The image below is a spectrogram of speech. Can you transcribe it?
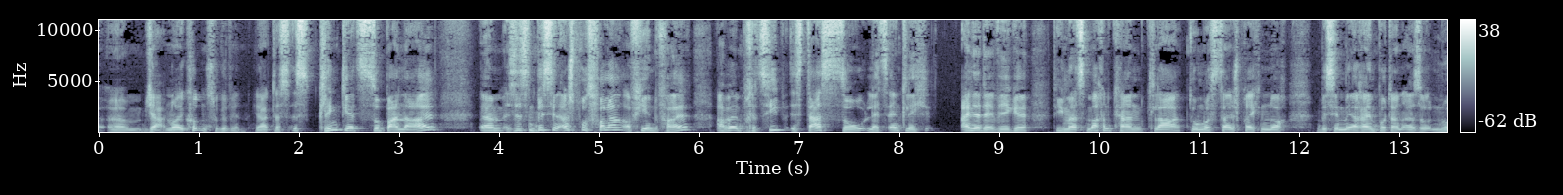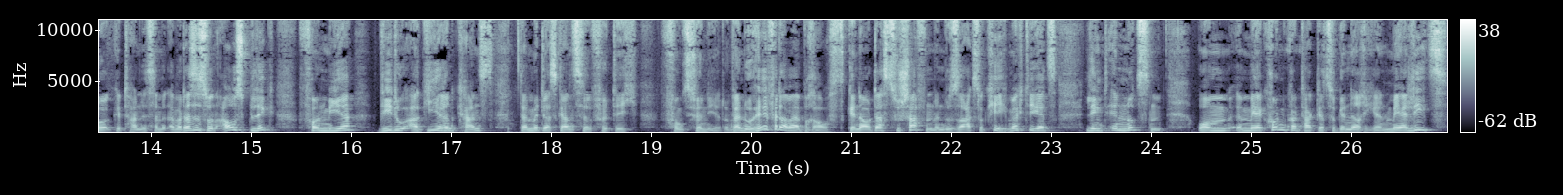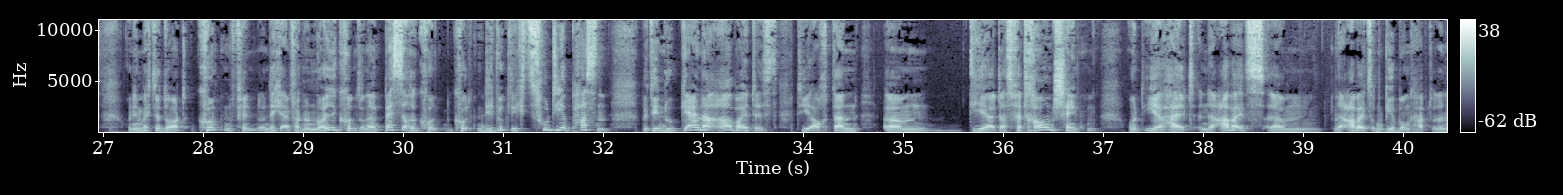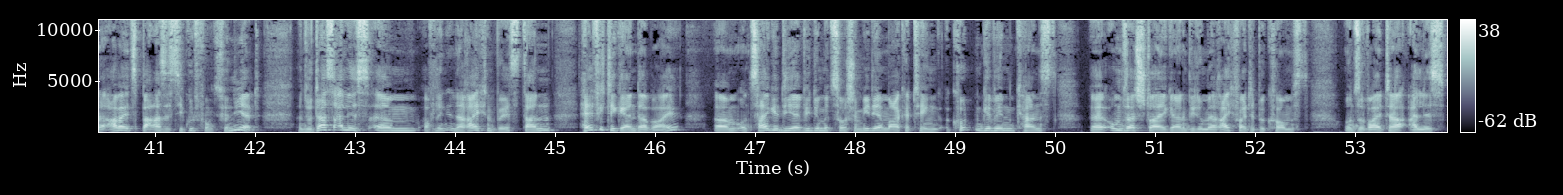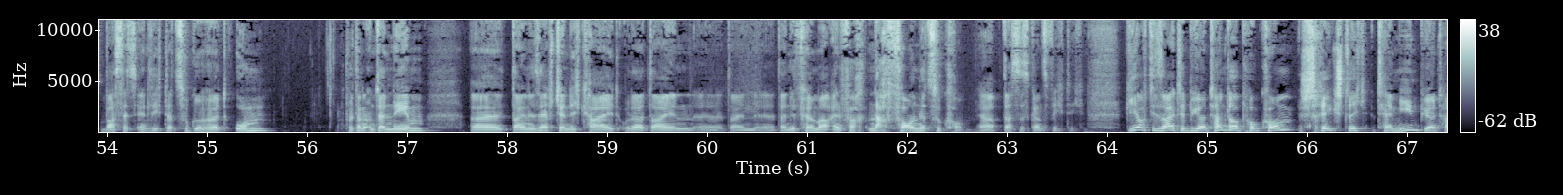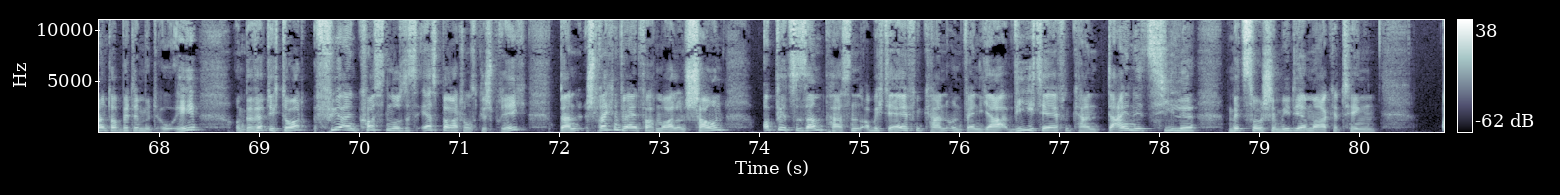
ähm, ja, neue Kunden zu gewinnen. Ja, das ist, klingt jetzt so banal. Ähm, es ist ein bisschen anspruchsvoller, auf jeden Fall. Aber im Prinzip ist das so letztendlich einer der Wege, wie man es machen kann. Klar, du musst da entsprechend noch ein bisschen mehr reinbuttern, also nur getan ist damit. Aber das ist so ein Ausblick von mir, wie du agieren kannst, damit das Ganze für dich funktioniert. Und wenn du Hilfe dabei brauchst, genau das zu schaffen, wenn du sagst, okay, ich möchte jetzt LinkedIn nutzen, um mehr Kundenkontakte zu generieren, mehr Leads und ich möchte dort Kunden finden und nicht einfach nur neue Kunden, sondern bessere Kunden, Kunden, die wirklich zu dir passen, mit denen du gerne arbeitest, die auch dann ähm, dir das Vertrauen schenken und ihr halt eine, Arbeits, ähm, eine Arbeitsumgebung habt oder eine Arbeitsbasis, die gut funktioniert, wenn du das alles ähm, auf LinkedIn erreichen willst, dann helfe ich dir gern dabei ähm, und zeige dir, wie du mit Social Media Marketing Kunden gewinnen kannst, äh, Umsatz steigern, wie du mehr Reichweite bekommst und so weiter. Alles, was letztendlich dazugehört, um für dein Unternehmen äh, deine Selbstständigkeit oder dein, äh, dein, äh, deine Firma einfach nach vorne zu kommen. Ja, das ist ganz wichtig. Geh auf die Seite björntantor.com Schrägstrich Termin, Björn Tantor bitte mit OE und bewirb dich dort für ein kostenloses Erstberatungsgespräch. Dann sprechen wir einfach mal und schauen, ob wir zusammenpassen, ob ich dir helfen kann und wenn ja, wie ich dir helfen kann, deine Ziele mit Social Media Marketing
